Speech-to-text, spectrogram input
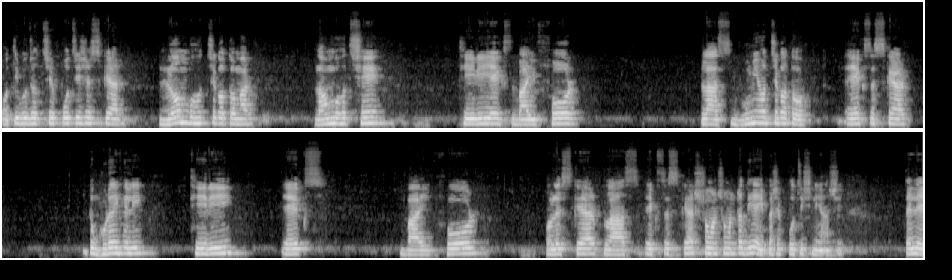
অতিভুজ হচ্ছে পঁচিশ স্কোয়ার, লম্ব হচ্ছে কত আমার? লম্ব হচ্ছে three X by four plus ভূমি হচ্ছে কত? X square. একটু ঘুরাই ফেলি। Three X by four whole square plus X square সমান সমানটা দিয়ে এই পাশে পঁচিশ নিয়ে আসি। তাহলে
